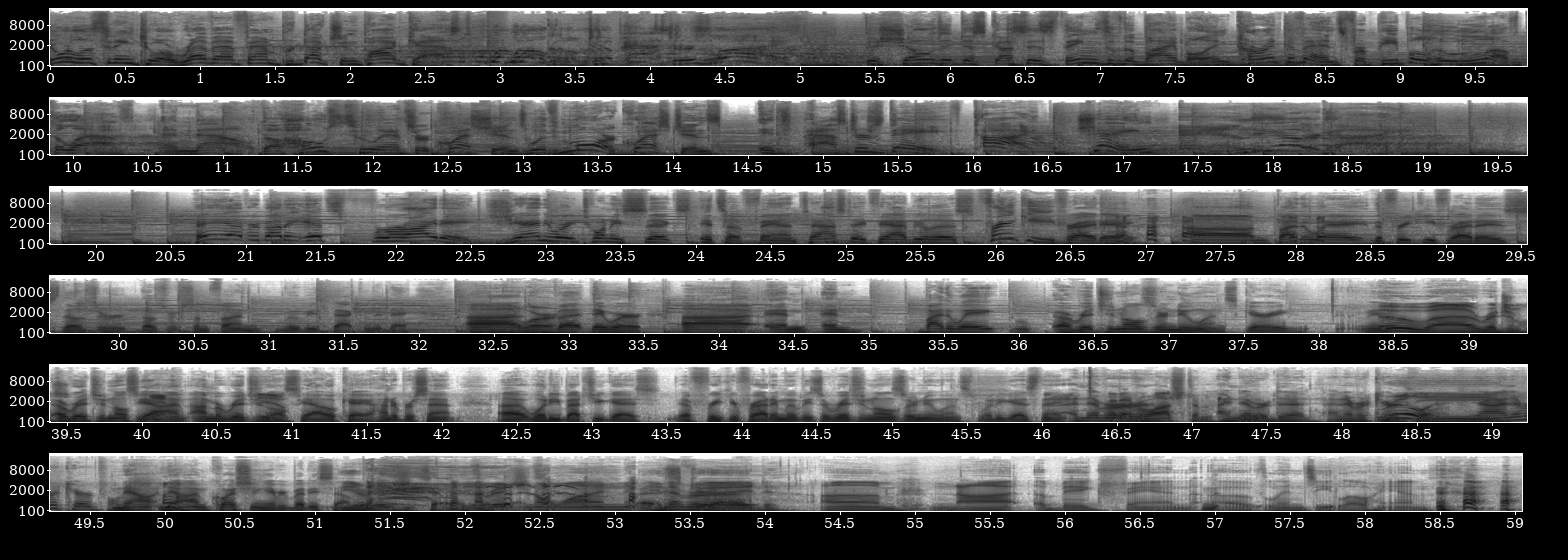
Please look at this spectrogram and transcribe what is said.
You're listening to a Rev FM production podcast. Welcome to Pastors Live, the show that discusses things of the Bible and current events for people who love to laugh. And now, the hosts who answer questions with more questions. It's Pastors Dave, Ty, Shane, and the other guy. Hey, everybody, it's Friday, January 26th. It's a fantastic, fabulous, freaky Friday. um, by the way, the Freaky Fridays, those are those were some fun movies back in the day. Uh, They were. But they were. Uh, and, and by the way, originals or new ones, Gary? I mean, Ooh, uh, originals. Originals, yeah, Yeah. I'm, I'm originals, yeah. okay, 100%. Uh, what do you about you guys? Uh, Freaky Friday movies, originals or new ones? What do you guys think? I never, I never watched them. I never did. I never cared. Really? For it. Yeah, I never cared for. 'em. now, now I'm questioning everybody's The, salvation. origi- the original one is never, uh, good. Um, not a big fan of Lindsay Lohan.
